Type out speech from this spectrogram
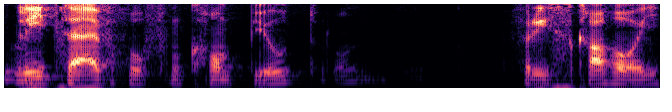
liegt es einfach auf dem Computer und frisst kein Heu.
